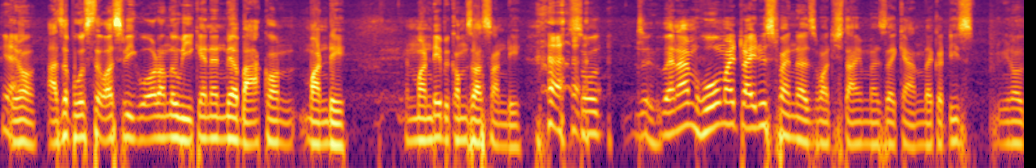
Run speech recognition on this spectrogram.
Yeah. You know, as opposed to us, we go out on the weekend and we're back on Monday, and Monday becomes our Sunday. so th- when I'm home, I try to spend as much time as I can, like at least you know,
